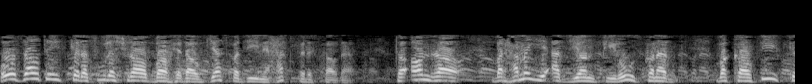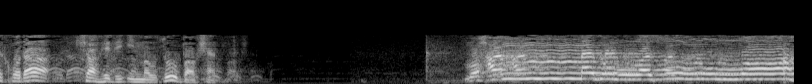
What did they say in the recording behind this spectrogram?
او ذاتی است که رسولش را با هدایت و دین حق فرستاده تا آن را بر همه ادیان پیروز کند و کافی است که خدا شاهد این موضوع باشد. محمد رسول الله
